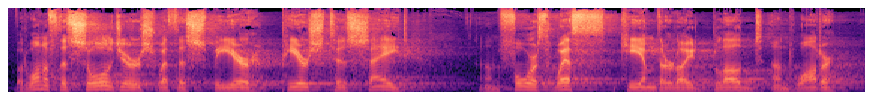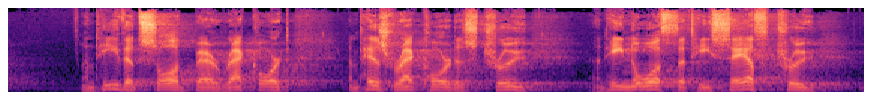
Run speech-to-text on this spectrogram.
But one of the soldiers with a spear pierced his side, and forthwith came there out blood and water. And he that saw it bare record, and his record is true, and he knoweth that he saith true,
